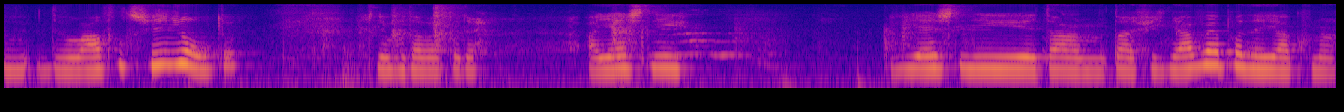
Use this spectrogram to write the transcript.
Дв- два фул 6 золото, якщо груда випаде. А якщо Если там та фігня випаде, як вона.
